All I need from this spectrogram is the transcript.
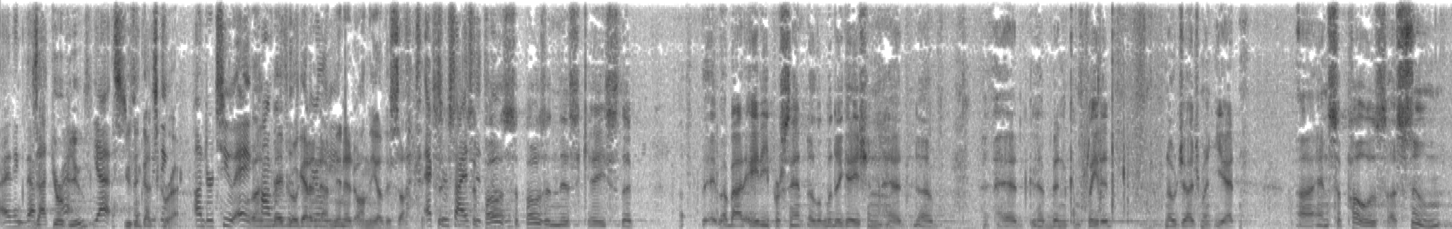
I think that's Is that your correct. view? Yes. You think that's think correct? Under 2A, well, Congress maybe we'll get in a minute on the other side. Exercise suppose, its own. Suppose in this case that about 80 percent of the litigation had, uh, had, had been completed, no judgment yet, uh, and suppose, assume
